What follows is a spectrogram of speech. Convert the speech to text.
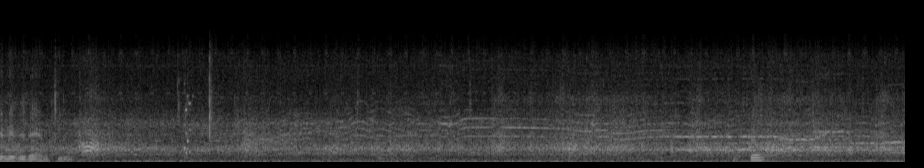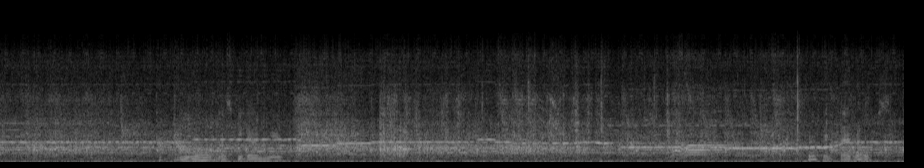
Give me the damn key. You know what must be down here? Perfect, that helps.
